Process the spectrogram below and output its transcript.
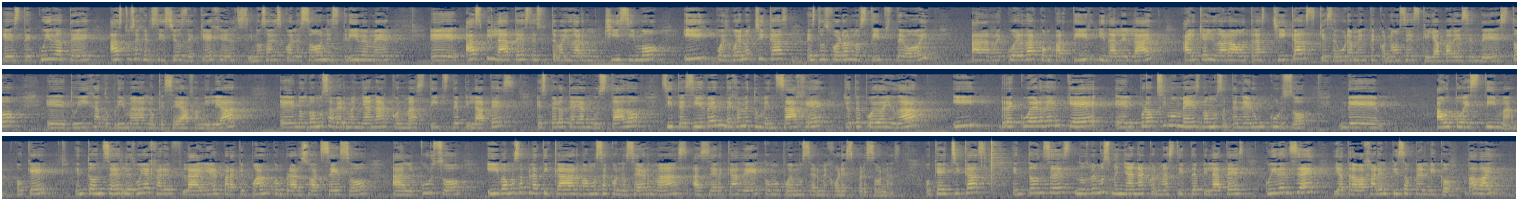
Este, cuídate, haz tus ejercicios de Kegel, si no sabes cuáles son, escríbeme. Eh, haz pilates, eso te va a ayudar muchísimo y pues bueno, chicas, estos fueron los tips de hoy. Ah, recuerda compartir y darle like. Hay que ayudar a otras chicas que seguramente conoces que ya padecen de esto, eh, tu hija, tu prima, lo que sea, familiar. Eh, nos vamos a ver mañana con más tips de pilates. Espero te hayan gustado. Si te sirven, déjame tu mensaje. Yo te puedo ayudar. Y recuerden que el próximo mes vamos a tener un curso de autoestima, ¿ok? Entonces les voy a dejar el flyer para que puedan comprar su acceso al curso y vamos a platicar, vamos a conocer más acerca de cómo podemos ser mejores personas. ¿Ok, chicas? Entonces nos vemos mañana con más tips de pilates. Cuídense y a trabajar el piso pélvico. Bye bye.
